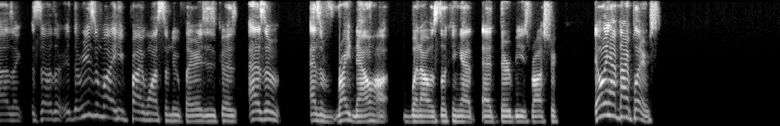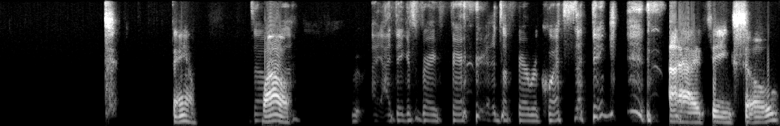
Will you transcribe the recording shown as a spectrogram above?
I was like, so the, the reason why he probably wants some new players is because as of as of right now, uh, when I was looking at at Derby's roster, they only have nine players. Damn. So, Wow. uh, I, I think it's very fair. It's a fair request. I think. I think so.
